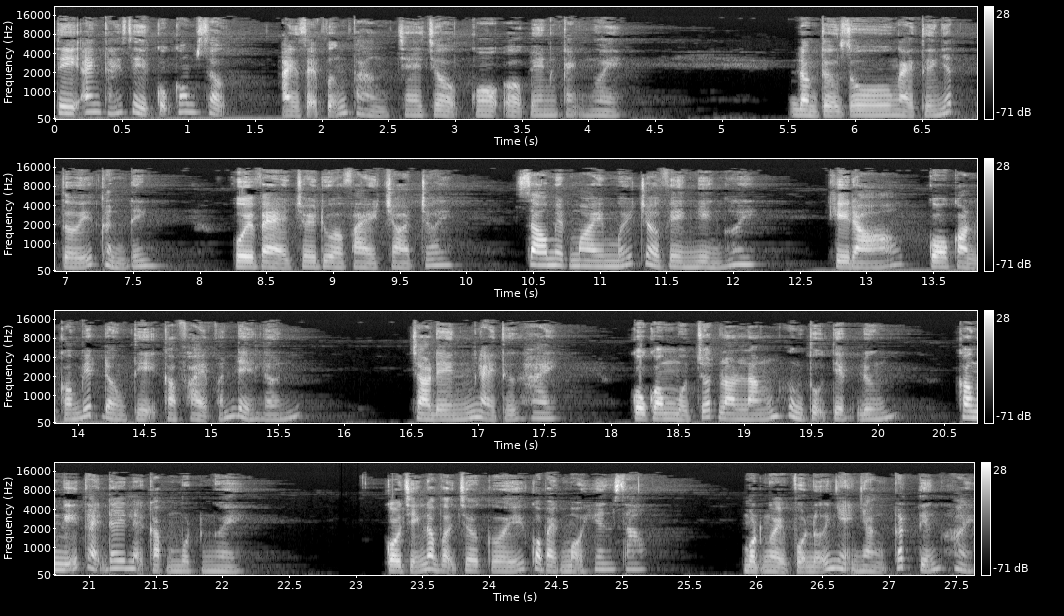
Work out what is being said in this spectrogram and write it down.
thì anh thấy gì cũng không sợ. Anh sẽ vững vàng che chở cô ở bên cạnh người. Đồng tử du ngày thứ nhất tới Khẩn Đinh, vui vẻ chơi đùa vài trò chơi. Sau mệt mỏi mới trở về nghỉ ngơi. Khi đó, cô còn không biết đồng thị gặp phải vấn đề lớn. Cho đến ngày thứ hai, Cô không một chút lo lắng hưởng thụ tiệc đứng, không nghĩ tại đây lại gặp một người. Cô chính là vợ chưa cưới của Bạch Mộ Hiên sao? Một người phụ nữ nhẹ nhàng cất tiếng hỏi.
